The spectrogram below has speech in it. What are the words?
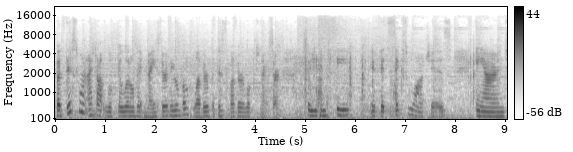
but this one I thought looked a little bit nicer. They were both leather, but this leather looked nicer. So you can see it fits six watches and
